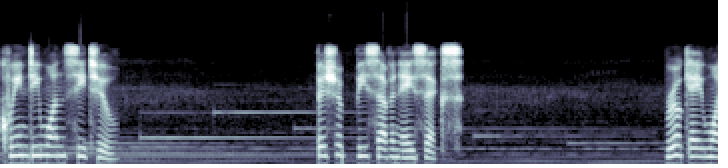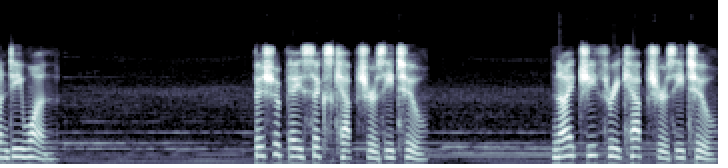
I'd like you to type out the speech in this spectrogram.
Queen d1 c2. Bishop b7 a6. Rook a1 d1. Bishop a6 captures e2. Knight g3 captures e2.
